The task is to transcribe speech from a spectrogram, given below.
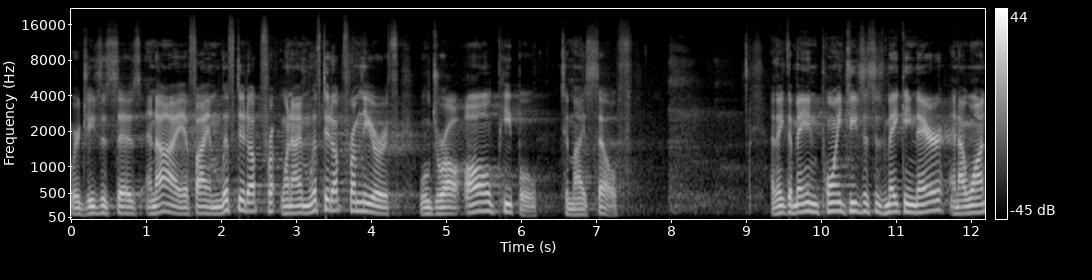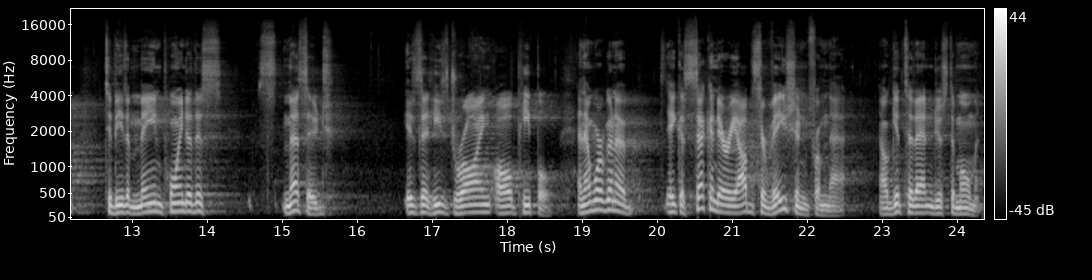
where Jesus says, And I, if I am lifted up from, when I am lifted up from the earth, will draw all people to myself. I think the main point Jesus is making there, and I want to be the main point of this message is that he's drawing all people. And then we're going to take a secondary observation from that. I'll get to that in just a moment.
